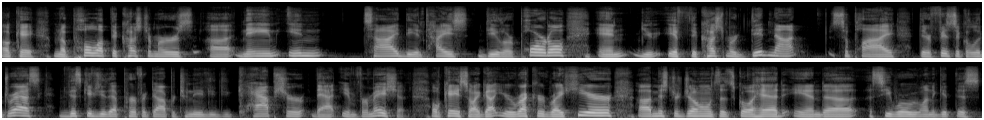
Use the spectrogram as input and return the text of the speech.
Okay, I'm going to pull up the customer's uh, name inside the Entice dealer portal, and you, if the customer did not supply their physical address, this gives you that perfect opportunity to capture that information. Okay, so I got your record right here, uh, Mr. Jones. Let's go ahead and uh, see where we want to get this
